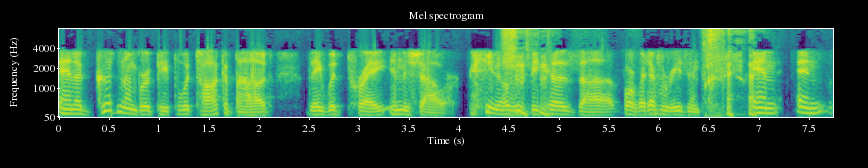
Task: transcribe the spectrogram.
and a good number of people would talk about they would pray in the shower, you know, because uh, for whatever reason. And and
